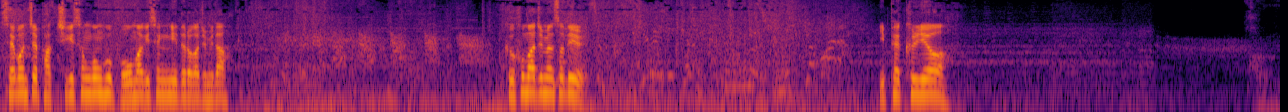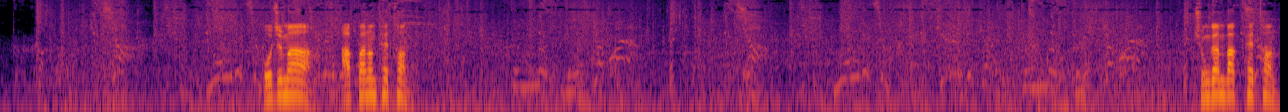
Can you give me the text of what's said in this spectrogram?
세 번째 박치기 성공 후 보호막이 생리 들어가줍니다. 그 후 맞으면서 딜. 2패 클리어. 오즈마 아빠는 패턴. 중간박 패턴.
